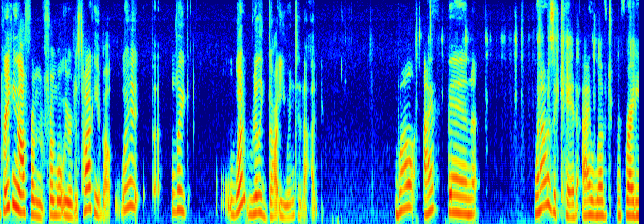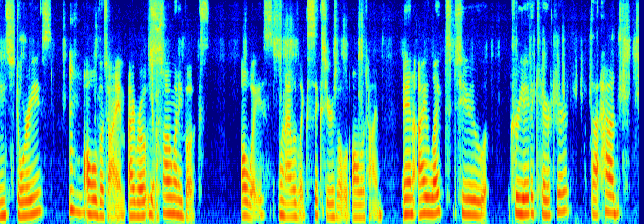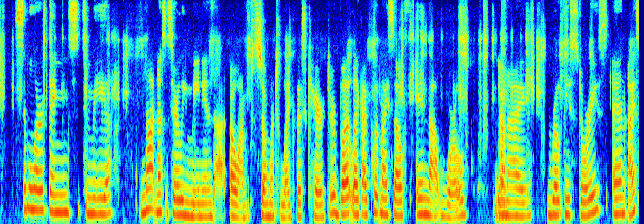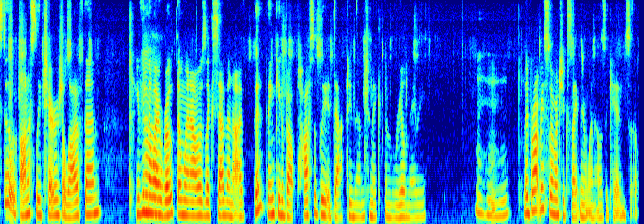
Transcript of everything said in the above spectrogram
breaking off from from what we were just talking about, what like what really got you into that? Well, I've been when I was a kid, I loved writing stories Mhm. all the time. I wrote Yeah. so many books always when I was like 6 years old all the time. And I liked to create a character that had similar things to me, not necessarily meaning that oh, I'm so much like this character, but like I put myself in that world Yeah. when I wrote these stories, and I still honestly cherish a lot of them. Even though I wrote them when I was like seven, I've been thinking about possibly adapting them to make them real, maybe. hmm They brought me so much excitement when I was a kid, so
